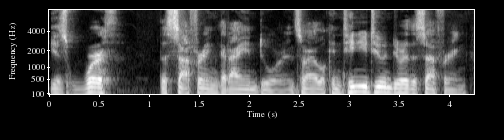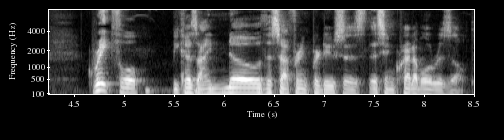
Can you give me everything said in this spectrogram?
is worth the suffering that I endure, and so I will continue to endure the suffering, grateful because I know the suffering produces this incredible result."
